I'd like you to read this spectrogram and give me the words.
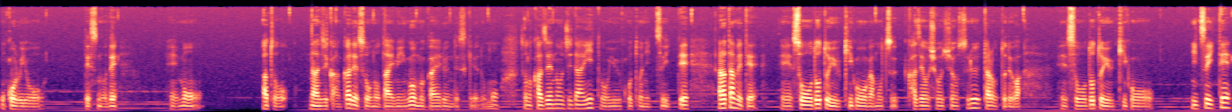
起こるようですので、えー、もうあと何時間かでそのタイミングを迎えるんですけれどもその風の時代ということについて改めて、えー、ソードという記号が持つ風を象徴するタロットでは、えー、ソードという記号について、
